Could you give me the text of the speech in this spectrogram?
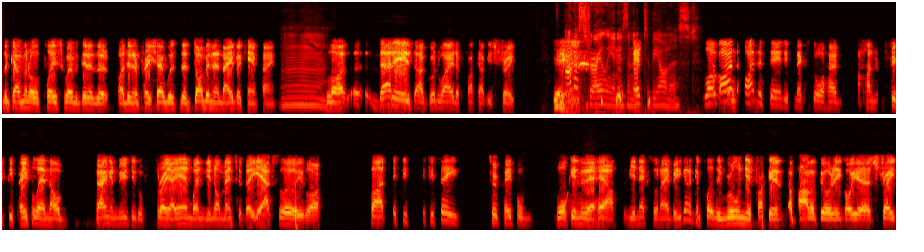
the government or the police, whoever did it, that I didn't appreciate was the Dob in a neighbour campaign. Mm. Like that is a good way to fuck up your street. Yeah, Un-Australian, isn't it? To be honest. Like I, I understand if next door had 150 people and they were banging music till 3 a.m. when you're not meant to be. Yeah, absolutely. Like, but if you if you see two people walk into their house, your next door neighbour, you're going to completely ruin your fucking apartment building or your street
